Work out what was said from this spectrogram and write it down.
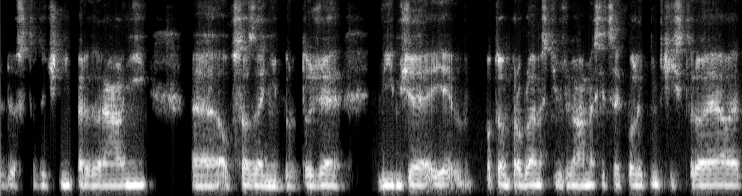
dostateční personální obsazení, protože vím, že je potom problém s tím, že máme sice kvalitní přístroje, ale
